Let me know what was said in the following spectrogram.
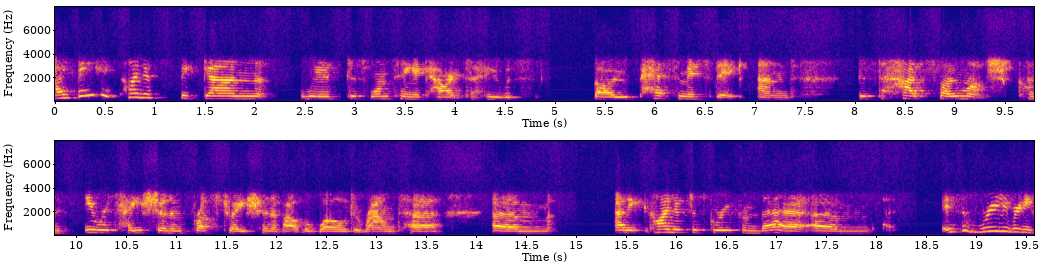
I think it kind of began with just wanting a character who was so pessimistic and just had so much kind of irritation and frustration about the world around her. Um, and it kind of just grew from there. Um, it's a really, really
